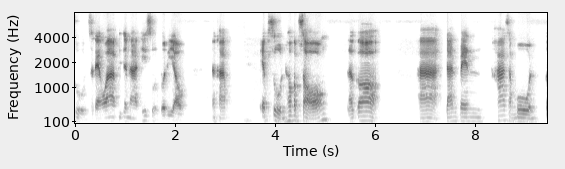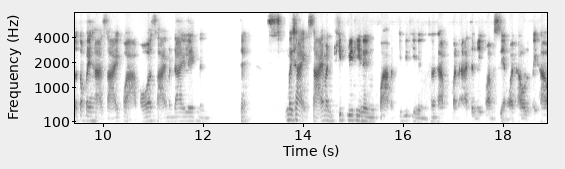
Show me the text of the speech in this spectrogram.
ศูนย์แสดงว่าพิจารณาที่ศูนย์ตัวเดียวนะครับ f ศูนย์เท่ากับสองแล้วก็อ่าดันเป็นค่าสมบูรณ์ก็ต้องไปหาซ้ายขวา เพราะว่าซ้ายมันได้เลขหนึ่ง ไม่ใช่ซ้ายมันคิดวิธีหนึ่งขวามันคิดวิธีหนึ่งใช่ไหมครับ มันอาจจะมีความเสี่ยงว่าเท่าหรือไม่เท่า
